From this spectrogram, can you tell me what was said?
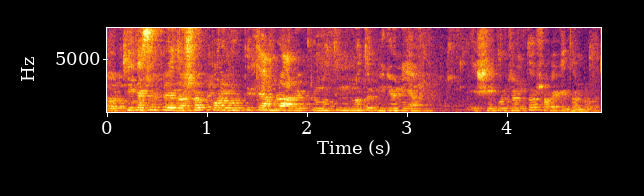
তো ঠিক আছে প্রিয় দর্শক পরবর্তীতে আমরা আরও একটু নতুন নতুন ভিডিও নিয়ে আসব সে পর্যন্ত সবাইকে ধন্যবাদ।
